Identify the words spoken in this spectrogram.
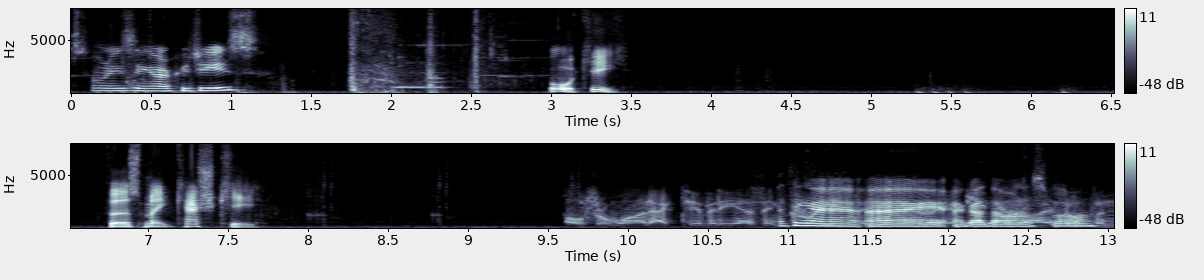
Someone using RPGs? Oh, a key. First mate cache key. Ultra One, activity has I think I- increased in the area. I- I got that one as well. open.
